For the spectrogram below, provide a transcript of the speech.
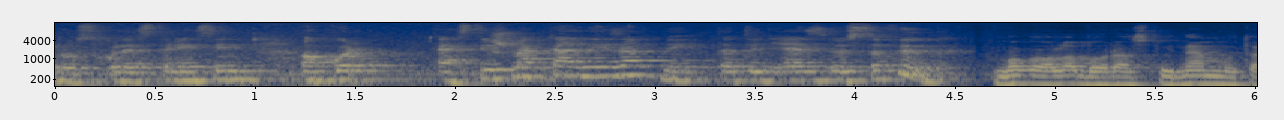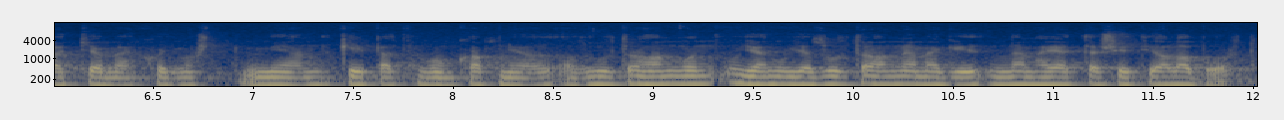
rossz koleszterin szint, akkor Ezt is meg kell nézetni? Tehát, hogy ez összefügg? Maga a labor azt úgy nem mutatja meg, hogy most milyen képet fogunk kapni az ultrahangon, ugyanúgy az ultrahang nem, egész, nem helyettesíti a labort.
